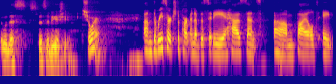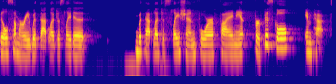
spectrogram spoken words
with this specific issue. Sure. Um, the research department of the city has since um, filed a bill summary with that legislative with that legislation for finance for fiscal impact.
